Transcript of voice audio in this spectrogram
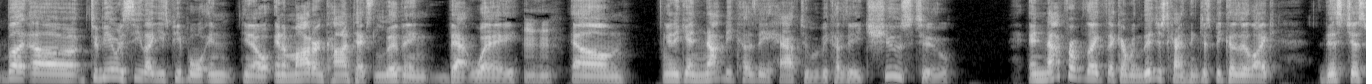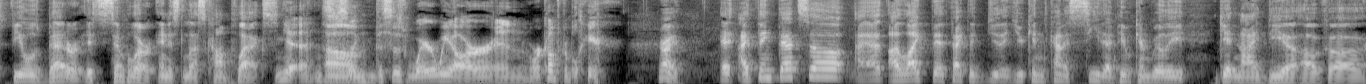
But uh, to be able to see like these people in you know in a modern context living that way, um, and again, not because they have to, but because they choose to, and not from like like a religious kind of thing, just because they're like this just feels better, it's simpler, and it's less complex. Yeah, it's just Um, like this is where we are, and we're comfortable here. Right. I- think that's uh, I, I I like the fact that you, that you can kind of see that people can really get an idea of uh,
